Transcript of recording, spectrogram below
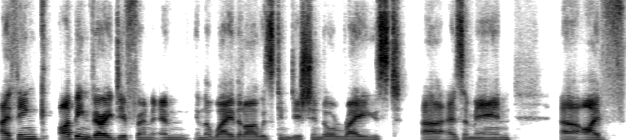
I think I've been very different in in the way that I was conditioned or raised uh, as a man. Uh, I've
